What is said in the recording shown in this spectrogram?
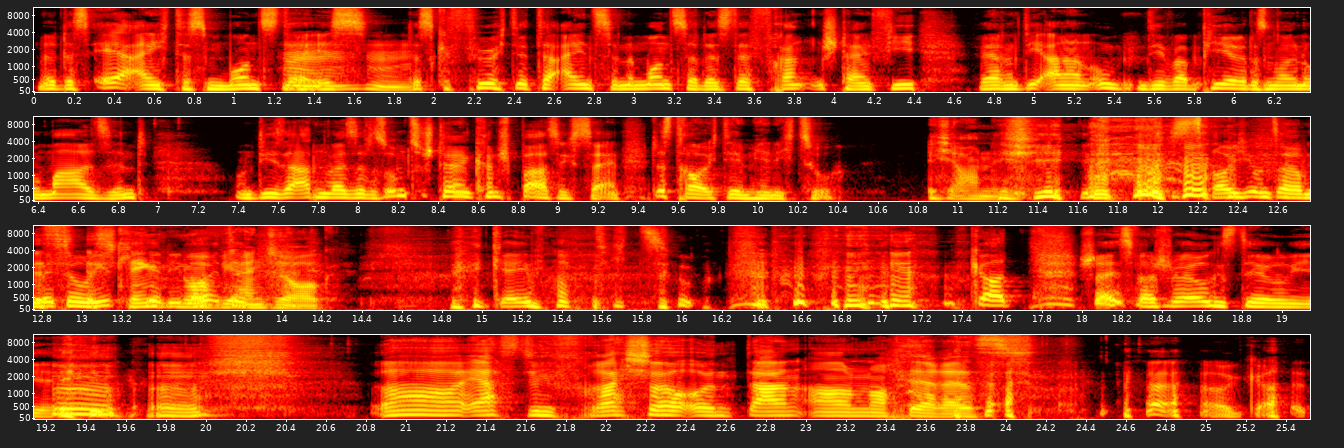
ne, dass er eigentlich das Monster mhm. ist, das gefürchtete einzelne Monster, das ist der Frankenstein-Vieh, während die anderen unten, die Vampire, das neue Normal sind. Und diese Art und Weise, das umzustellen, kann spaßig sein. Das traue ich dem hier nicht zu. Ich auch nicht. das traue ich unserem Meteorit. Das, das klingt nur Leute. wie ein Joke. Game macht nicht zu. Gott, scheiß Verschwörungstheorie. oh, erst die Frösche und dann auch noch der Rest. oh Gott.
